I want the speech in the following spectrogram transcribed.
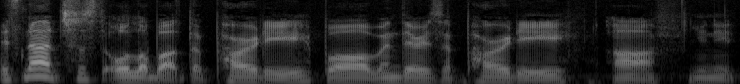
it's not just all about the party, but when there is a party, uh, you need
